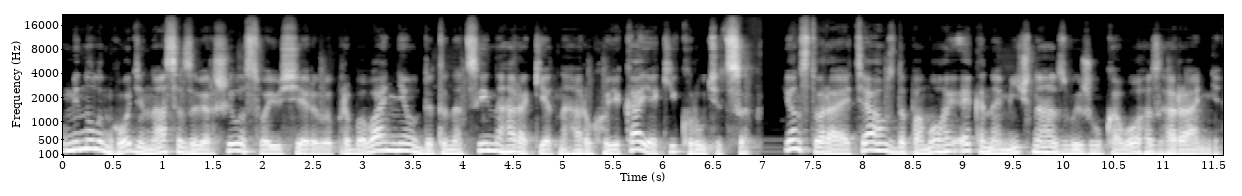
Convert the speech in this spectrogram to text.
У мінулым годзе NASA завяршыла сваю серыю выпрабаванняў дэтанацыйнага ракетнага рухавіка, які круціцца. Ён стварае цягу з дапамогай эканамічнага звыжгукавога згарання.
